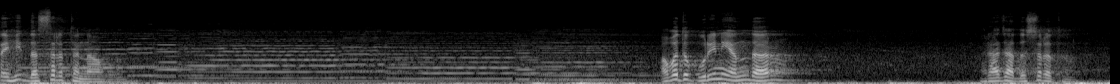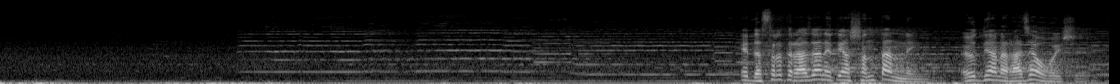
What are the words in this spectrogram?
તેહી દશરથ ના હો અવધપુરીની અંદર રાજા દશરથ એ દશરથ રાજાને ત્યાં સંતાન નહીં, અયોધ્યાના રાજાઓ હોય છે.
